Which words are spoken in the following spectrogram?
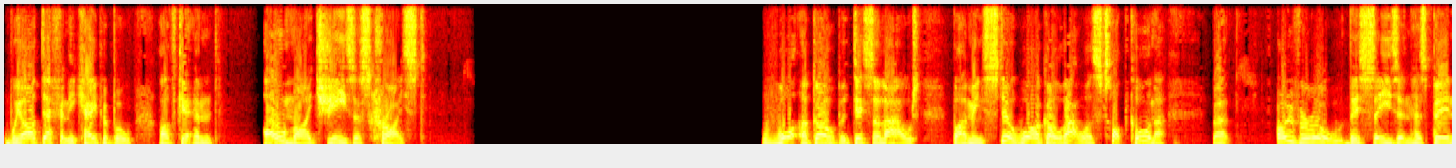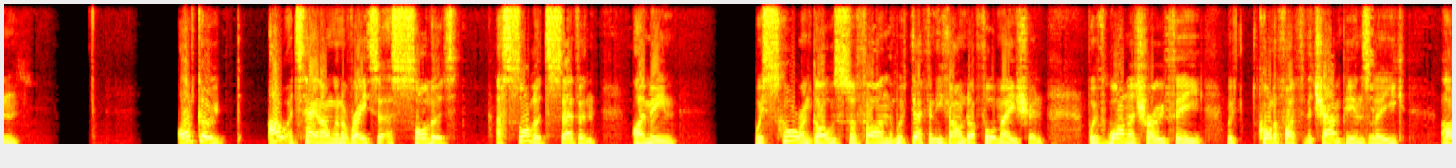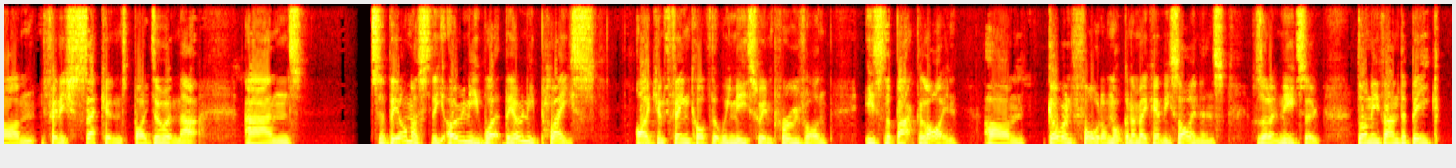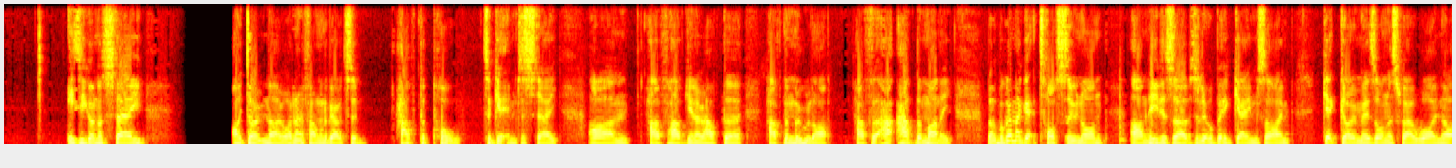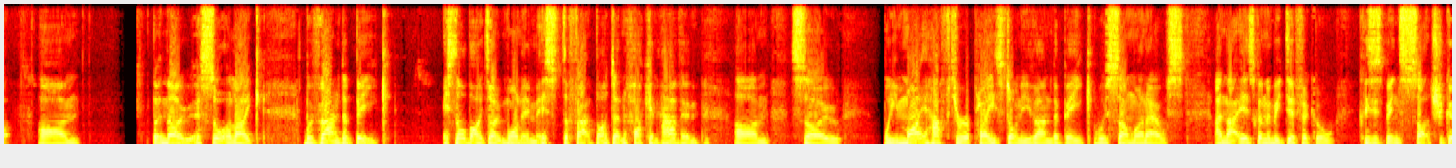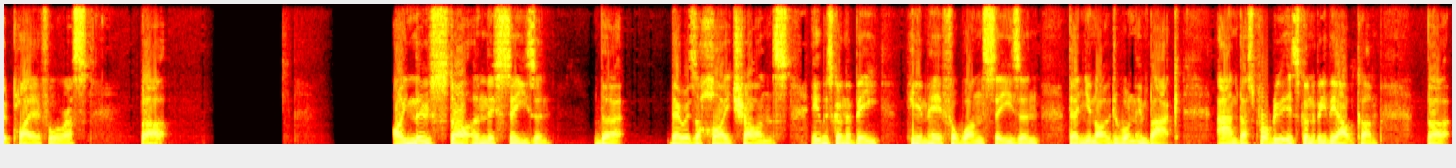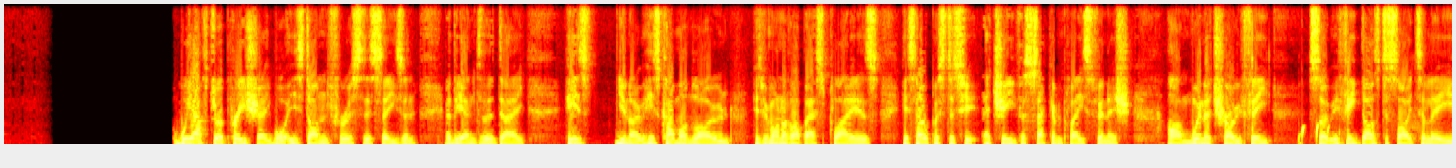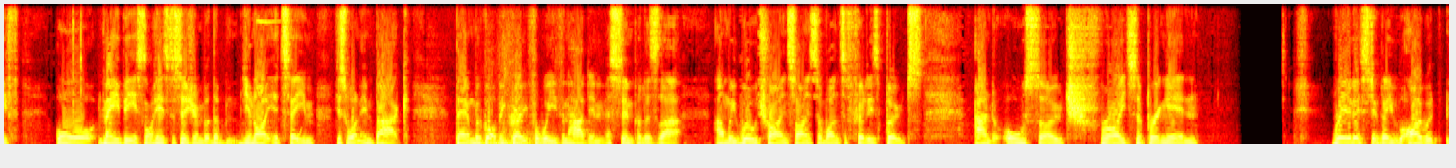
we are definitely capable of getting... Oh my Jesus Christ. What a goal, but disallowed. But I mean, still, what a goal that was. Top corner. But overall, this season has been. I'd go out of 10, I'm going to rate it a solid, a solid 7. I mean, we're scoring goals for fun. We've definitely found our formation. We've won a trophy. We've qualified for the Champions League. Um, finished second by doing that. And to be honest, the only the only place I can think of that we need to improve on is the back line. Um, going forward, I'm not going to make any signings because I don't need to. Donny van der Beek, is he going to stay? I don't know. I don't know if I'm going to be able to have the pull to get him to stay. Um, have have you know have the have the moolah. Have the, have the money, but we're going to get Tosun on. Um, he deserves a little bit of game time. Get Gomez on as well. Why not? Um, but no, it's sort of like with Van der Beek. It's not that I don't want him. It's the fact that I don't know if I can have him. Um, so we might have to replace Donny van der Beek with someone else, and that is going to be difficult because he's been such a good player for us. But I knew starting this season that there was a high chance it was going to be him here for one season, then United would want him back, and that's probably it's going to be the outcome. But we have to appreciate what he's done for us this season. At the end of the day, He's you know, he's come on loan. He's been one of our best players. He's helped us to achieve a second place finish, um, win a trophy. So if he does decide to leave, or maybe it's not his decision, but the United team just want him back, then we've got to be grateful we even had him. As simple as that. And we will try and sign someone to fill his boots, and also try to bring in. Realistically, I would,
